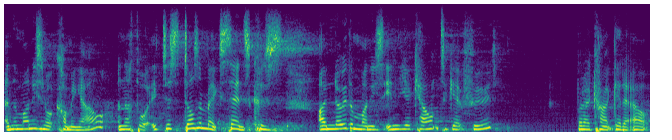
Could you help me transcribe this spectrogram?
and the money's not coming out. And I thought, it just doesn't make sense because I know the money's in the account to get food, but I can't get it out.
